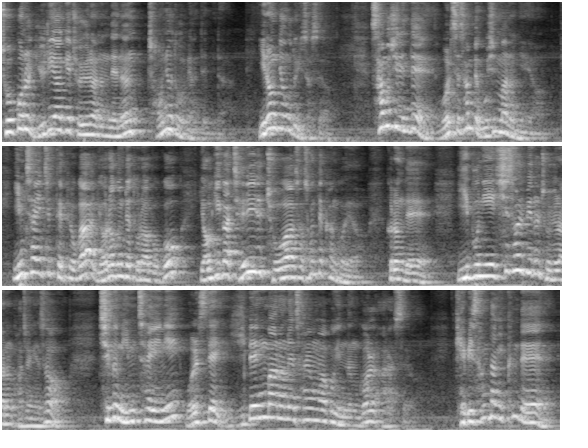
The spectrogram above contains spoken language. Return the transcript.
조건을 유리하게 조율하는 데는 전혀 도움이 안 됩니다. 이런 경우도 있었어요. 사무실인데 월세 350만 원이에요. 임차인 측 대표가 여러 군데 돌아보고 여기가 제일 좋아서 선택한 거예요. 그런데 이분이 시설비를 조율하는 과정에서 지금 임차인이 월세 200만 원에 사용하고 있는 걸 알았어요. 갭이 상당히 큰데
